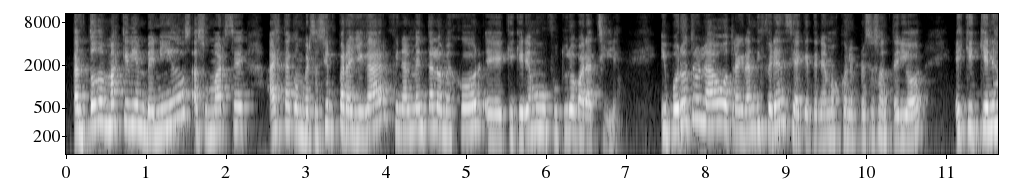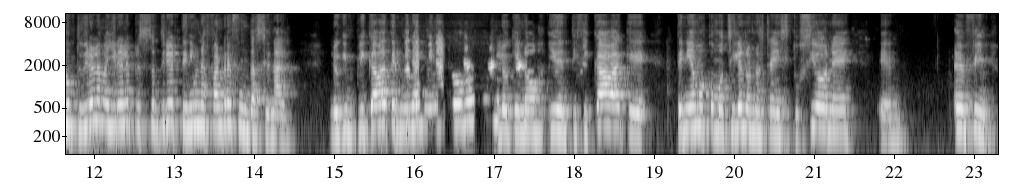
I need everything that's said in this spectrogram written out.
Están todos más que bienvenidos a sumarse a esta conversación para llegar finalmente a lo mejor eh, que queremos un futuro para Chile. Y por otro lado, otra gran diferencia que tenemos con el proceso anterior es que quienes obtuvieron la mayoría en el proceso anterior tenían un afán refundacional lo que implicaba terminar todo lo que nos identificaba, que teníamos como chilenos nuestras instituciones, en fin,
